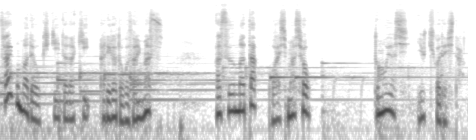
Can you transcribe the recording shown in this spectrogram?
最後までお聞きいただきありがとうございます。明日またお会いしましょう。友吉ゆき子でした。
